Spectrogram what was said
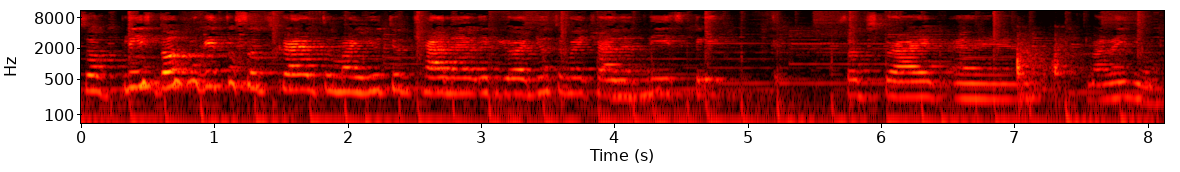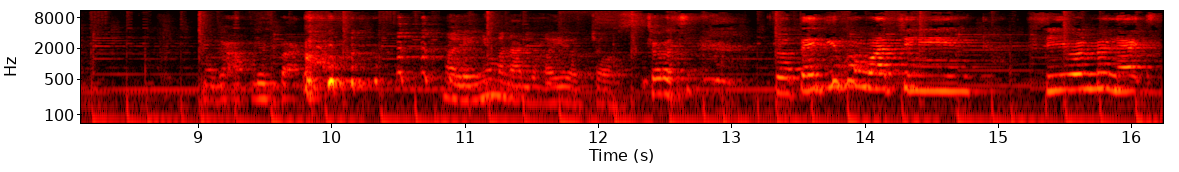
So please don't forget to subscribe to my YouTube channel. If you are new to my channel, please click subscribe and malay nyo, mag-upload pa ako. Malay nyo, manalo kayo, Diyos. Just- So thank you for watching. See you on my next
